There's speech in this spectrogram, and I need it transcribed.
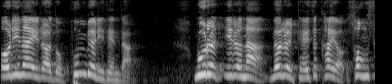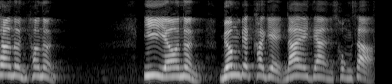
어린아이라도 분별이 된다. 무릇 일어나 너를 대적하여 송사하는 혀는 이 예언은 명백하게 나에 대한 송사,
